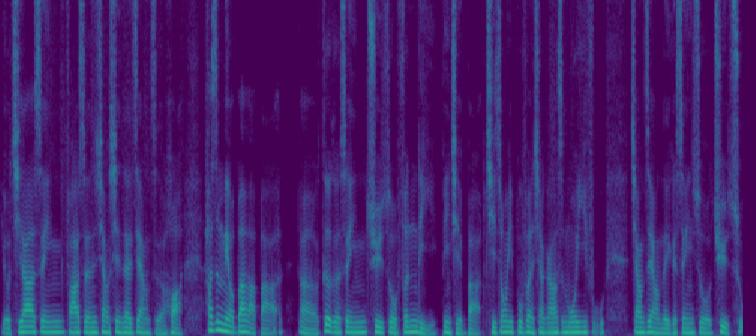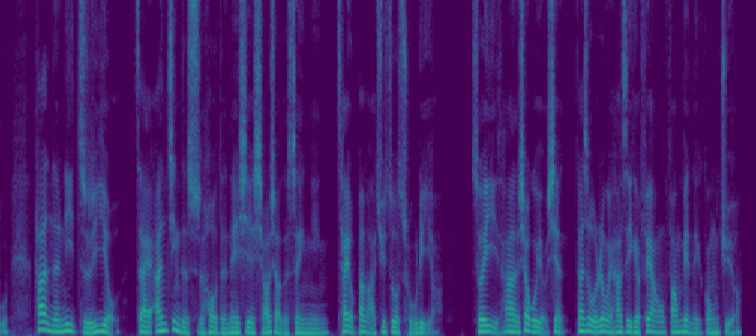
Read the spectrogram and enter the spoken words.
有其他声音发生，像现在这样子的话，它是没有办法把呃各个声音去做分离，并且把其中一部分，像刚刚是摸衣服，将这样的一个声音做去除，它的能力只有在安静的时候的那些小小的声音才有办法去做处理哦。所以它的效果有限，但是我认为它是一个非常方便的一个工具哦，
